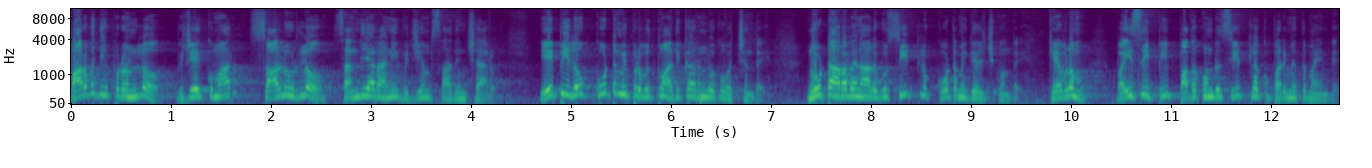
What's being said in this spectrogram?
పార్వతీపురంలో విజయకుమార్ సాలూరులో సంధ్యారాణి విజయం సాధించారు. ఏపీలో కూటమి ప్రభుత్వం అధికారంలోకి వచ్చింది. నూట అరవై నాలుగు సీట్లు కూటమి గెలుచుకుంది. కేవలం వైసీపీ పదకొండు సీట్లకు పరిమితమైంది.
